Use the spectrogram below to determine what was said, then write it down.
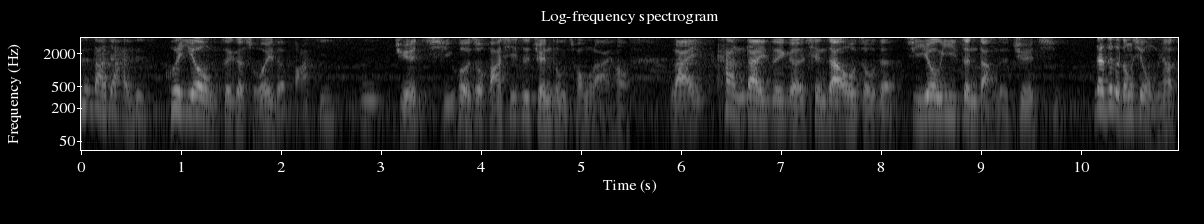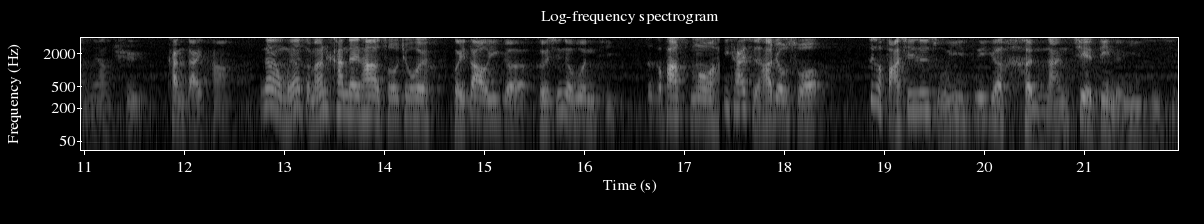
是大家还是会用这个所谓的法西斯崛起，或者说法西斯卷土重来，哈，来看待这个现在欧洲的极右翼政党的崛起。那这个东西我们要怎么样去看待它？那我们要怎么样去看待它的时候，就会回到一个核心的问题。这个 Passmo 一开始他就说，这个法西斯主义是一个很难界定的意识形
